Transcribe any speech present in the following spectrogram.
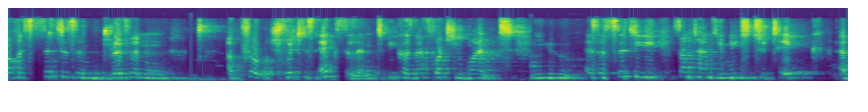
of a citizen driven approach, which is excellent because that's what you want. You, as a city, sometimes you need to take a,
